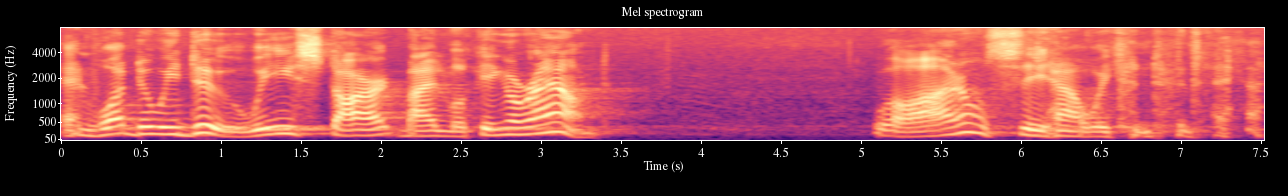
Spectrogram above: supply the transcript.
And what do we do? We start by looking around. Well, I don't see how we can do that.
